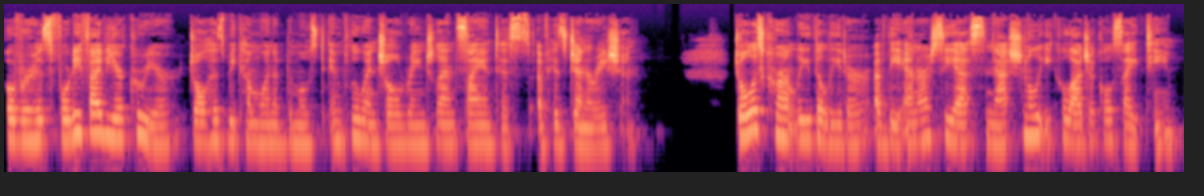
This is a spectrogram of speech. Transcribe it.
Over his 45 year career, Joel has become one of the most influential rangeland scientists of his generation. Joel is currently the leader of the NRCS National Ecological Site Team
